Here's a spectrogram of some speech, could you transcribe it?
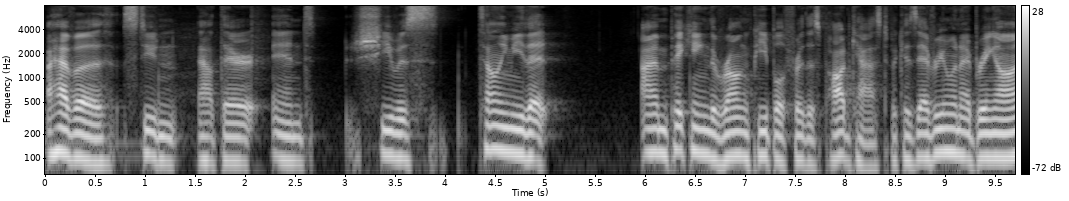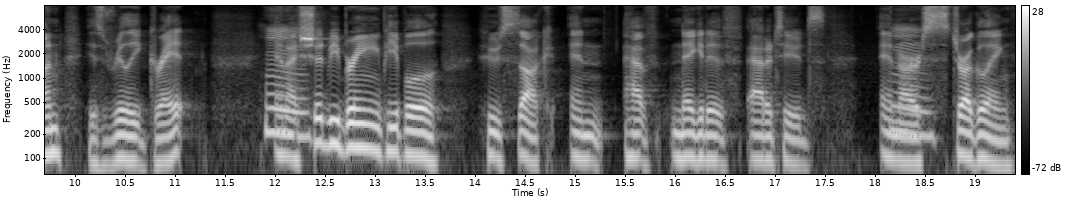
I have a student out there, and she was telling me that I'm picking the wrong people for this podcast because everyone I bring on is really great. And I hmm. should be bringing people who suck and have negative attitudes and are hmm. struggling.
